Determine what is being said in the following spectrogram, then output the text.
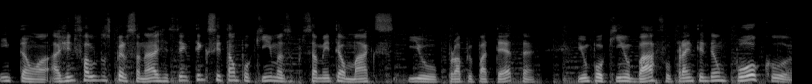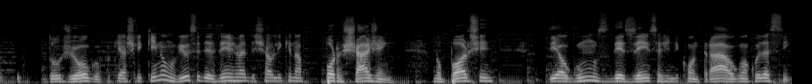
Então, ó, a gente falou dos personagens, tem, tem que citar um pouquinho, mas principalmente é o Max e o próprio Pateta, e um pouquinho o Bafo, para entender um pouco do jogo, porque acho que quem não viu esse desenho já vai deixar o link na porchagem, no Porsche, de alguns desenhos se a gente encontrar, alguma coisa assim.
